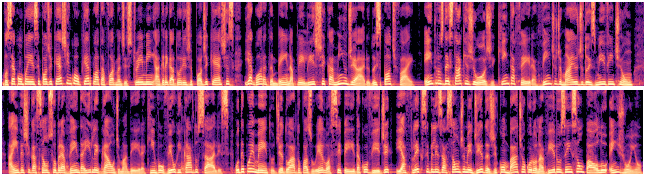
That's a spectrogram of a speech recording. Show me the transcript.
Você acompanha esse podcast em qualquer plataforma de streaming, agregadores de podcasts e agora também na playlist Caminho Diário do Spotify. Entre os destaques de hoje, quinta-feira, 20 de maio de 2021, a investigação sobre a venda ilegal de madeira que envolveu Ricardo Salles, o depoimento de Eduardo Pazuello Pazuello à CPI da Covid e a flexibilização de medidas de combate ao coronavírus em São Paulo em junho.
